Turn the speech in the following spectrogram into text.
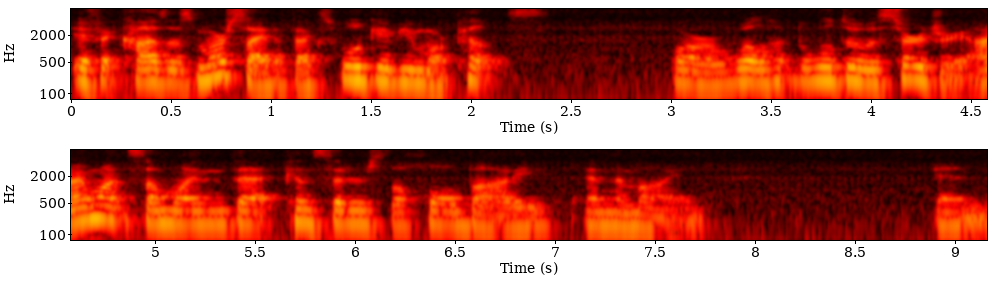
if it causes more side effects, we'll give you more pills, or we'll we'll do a surgery. I want someone that considers the whole body and the mind, and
